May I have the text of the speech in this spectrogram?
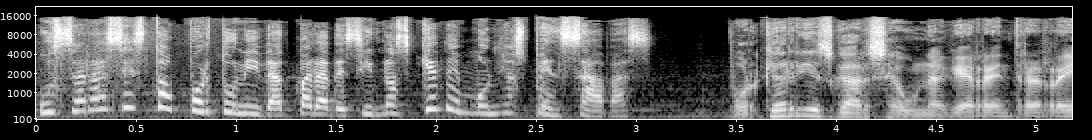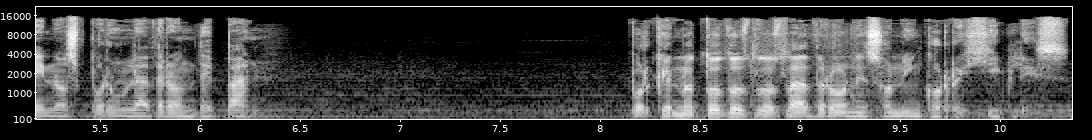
¿Usarás esta oportunidad para decirnos qué demonios pensabas? ¿Por qué arriesgarse a una guerra entre reinos por un ladrón de pan? Porque no todos los ladrones son incorregibles.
